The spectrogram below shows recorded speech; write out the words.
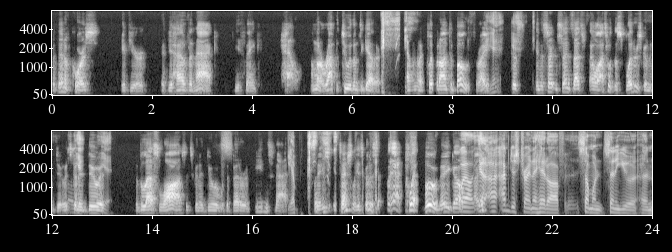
But then, of course, if you're if you have the knack, you think, hell, I'm going to wrap the two of them together and I'm going to clip it onto both, right? Yeah. Because in a certain sense, that's well, that's what the splitter is going to do. It's going to do it yeah. With less loss. It's going to do it with a better impedance match. Yep. but essentially, it's going to say, yeah, clip, boom, there you go. Well, right? yeah, I, am just trying to head off someone sending you a, a,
